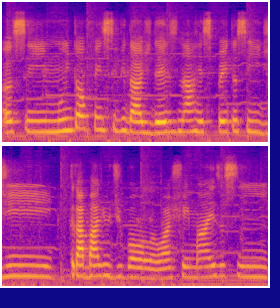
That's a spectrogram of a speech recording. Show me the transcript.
assim muita ofensividade deles na respeito assim de trabalho de bola. Eu achei mais assim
